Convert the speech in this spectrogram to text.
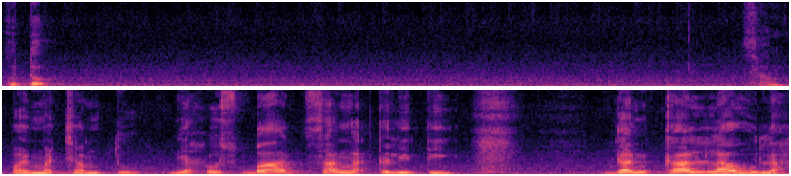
kutub. Sampai macam tu. Dia husbad, sangat teliti. Dan kalaulah,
